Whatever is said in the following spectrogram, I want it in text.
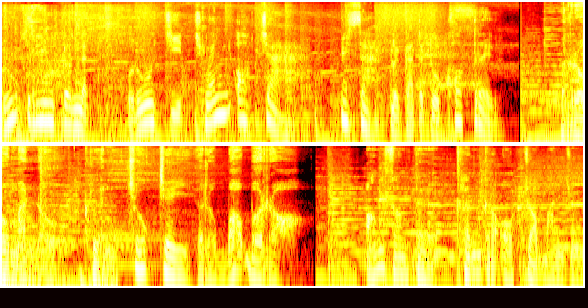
រូបរាងប្រណិតរសជាតិឆ្ងាញ់អស្ចារ្យពិសាដោយការទទួលខុសត្រូវរ៉ូម៉ាណូក្លិនជោគជ័យរបស់បរោអង្គសងតើក្លិនក្រអូបជាប់បានយូរ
